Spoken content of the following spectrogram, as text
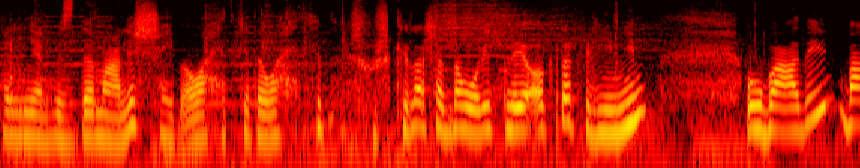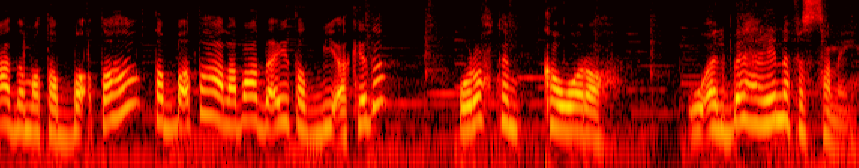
خليني ألبس ده معلش هيبقى واحد كده واحد كده مش مشكلة عشان ده مريح ليا أكتر في اليمين. وبعدين بعد ما طبقتها طبقتها على بعض أي تطبيقة كده ورحت مكوراها وقلبها هنا في الصينية.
